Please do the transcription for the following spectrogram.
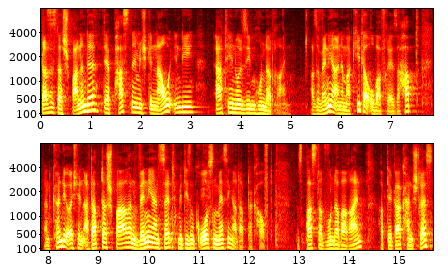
das ist das Spannende, der passt nämlich genau in die RT0700 rein. Also wenn ihr eine Makita-Oberfräse habt, dann könnt ihr euch den Adapter sparen, wenn ihr ein Set mit diesem großen Messingadapter kauft. Das passt dort wunderbar rein, habt ihr gar keinen Stress.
